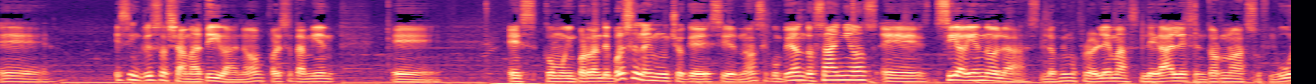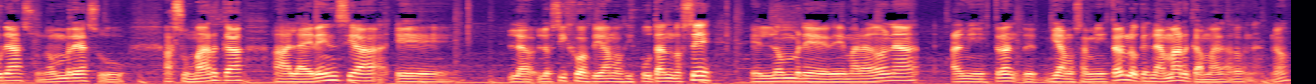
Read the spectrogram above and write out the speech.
es incluso llamativa, ¿no? Por eso también es como importante. Por eso no hay mucho que decir, ¿no? Se cumplieron dos años, eh, sigue habiendo las, los mismos problemas legales en torno a su figura, su nombre, a su, a su marca, a la herencia, eh, los hijos, digamos, disputándose el nombre de Maradona, administrando, eh, digamos, administrar lo que es la marca Maradona, ¿no?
